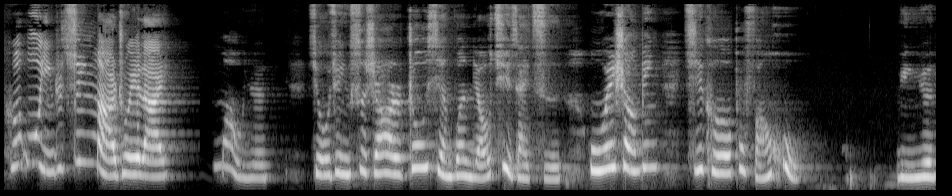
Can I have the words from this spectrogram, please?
何故引着军马追来？”瑁曰：“九郡四十二州县官僚聚在此，吾为上宾，岂可不防护？”云曰。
